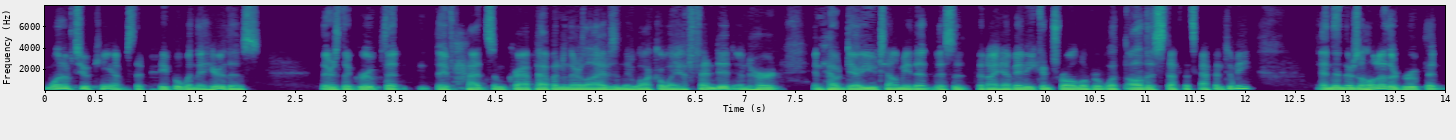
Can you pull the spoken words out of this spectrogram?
one of two camps that people when they hear this, there's the group that they've had some crap happen in their lives and they walk away offended and hurt and how dare you tell me that this is that I have any control over what all this stuff that's happened to me and then there's a whole other group that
